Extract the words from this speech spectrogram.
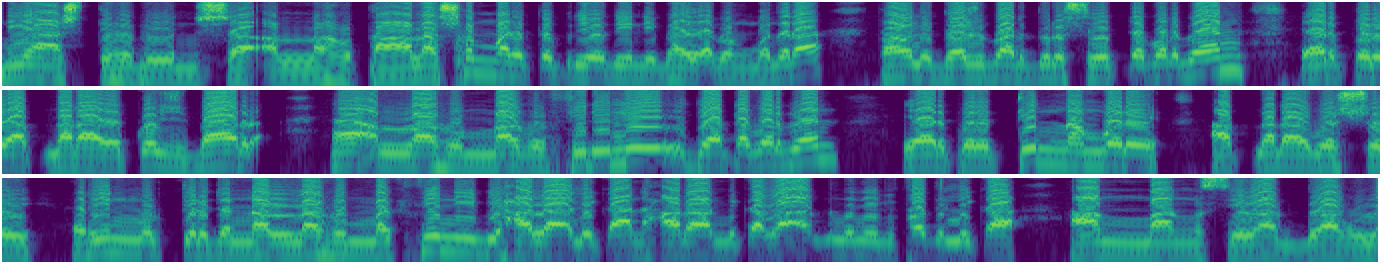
নিয়ে আসতে হবে ইনশা আল্লাহ তাআলা। সম্মানিত প্রিয় দিনী ভাই এবং বোনেরা, তাহলে দশ বার দূর শরীফটা পড়বেন, এরপরে আপনারা একুশ বার হ্যাঁ আল্লাহুম্মা গফিরলি দোয়াটা পড়বেন, এরপরে তিন নম্বরে আপনারা অবশ্যই ঋণ মুক্তির জন্য আল্লাহুম্মা কফিনি বিহালালিকা হারামিকা ওয়া আগনিনি আম্মান সিওয়াক দোয়াগুলো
